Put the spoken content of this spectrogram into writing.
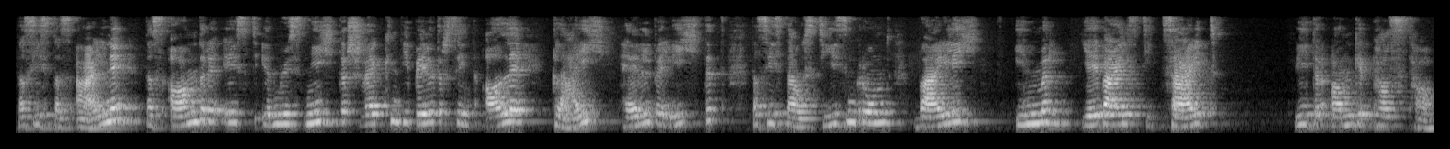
Das ist das eine. Das andere ist, ihr müsst nicht erschrecken, die Bilder sind alle gleich hell belichtet. Das ist aus diesem Grund, weil ich immer jeweils die Zeit wieder angepasst habe.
